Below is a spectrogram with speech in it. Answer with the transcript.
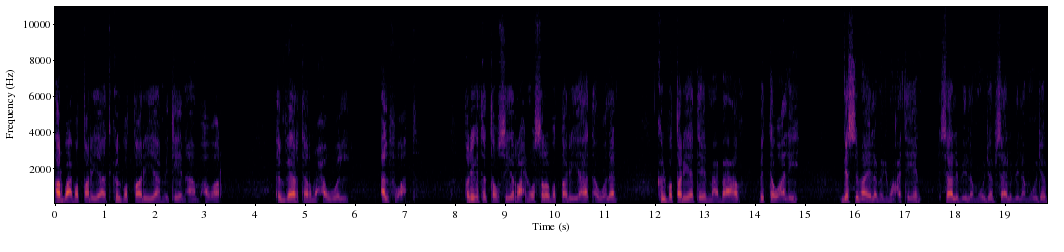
أربع بطاريات. كل بطارية 200 amp hour inverter محول 1000 واط. طريقة التوصيل راح نوصل البطاريات. أولا كل بطاريتين مع بعض بالتوالي نقسمها إلى مجموعتين سالب إلى موجب سالب إلى موجب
